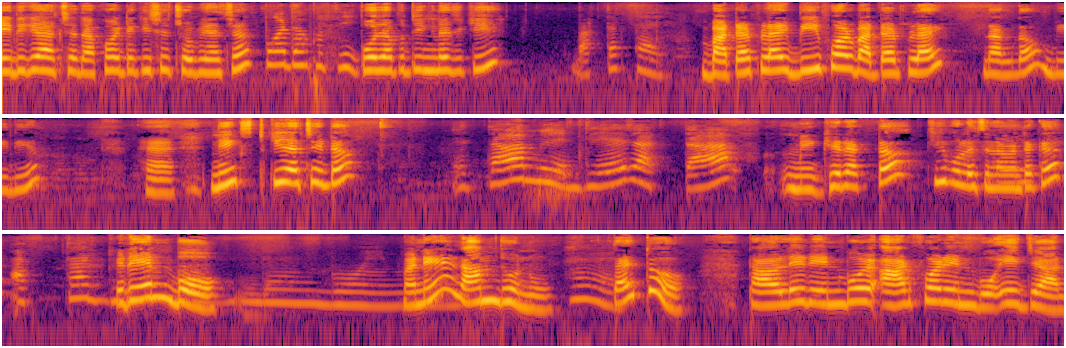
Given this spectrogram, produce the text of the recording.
এইদিকে আছে দেখো এটা কিসের ছবি আছে? প্রজাপতি। ইংরেজি কি? বাটারফ্লাই। বি ফর বাটারফ্লাই দাগ দাও বি দিয়ে। হ্যাঁ নেক্সট কি আছে এটা? মেঘের একটা মেঘের কি বলেছিলাম এটাকে? রেনবো মানে রামধনু। তাই তো তাহলে রেনবো আর ফর রেনবো এ যে আর।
